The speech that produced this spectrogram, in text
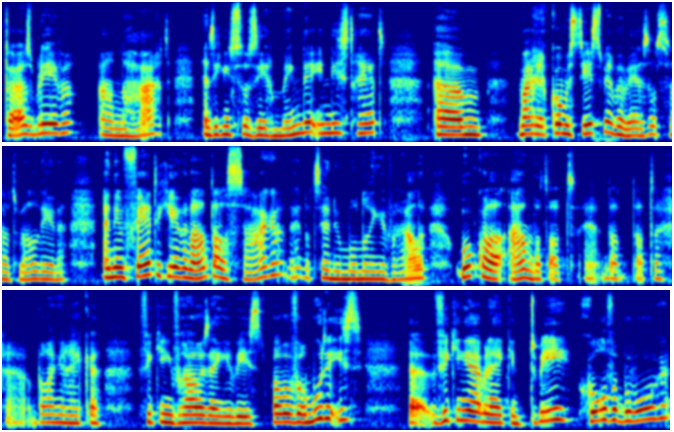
thuis bleven aan de haard en zich niet zozeer mengden in die strijd. Ehm, maar er komen steeds meer bewijzen dat ze dat wel deden. En in feite geven een aantal sagen, hè, dat zijn nu mondelinge verhalen, ook wel aan dat, dat, dat, dat er eh, belangrijke vikingvrouwen zijn geweest. Wat we vermoeden is, eh, vikingen hebben eigenlijk in twee golven bewogen.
